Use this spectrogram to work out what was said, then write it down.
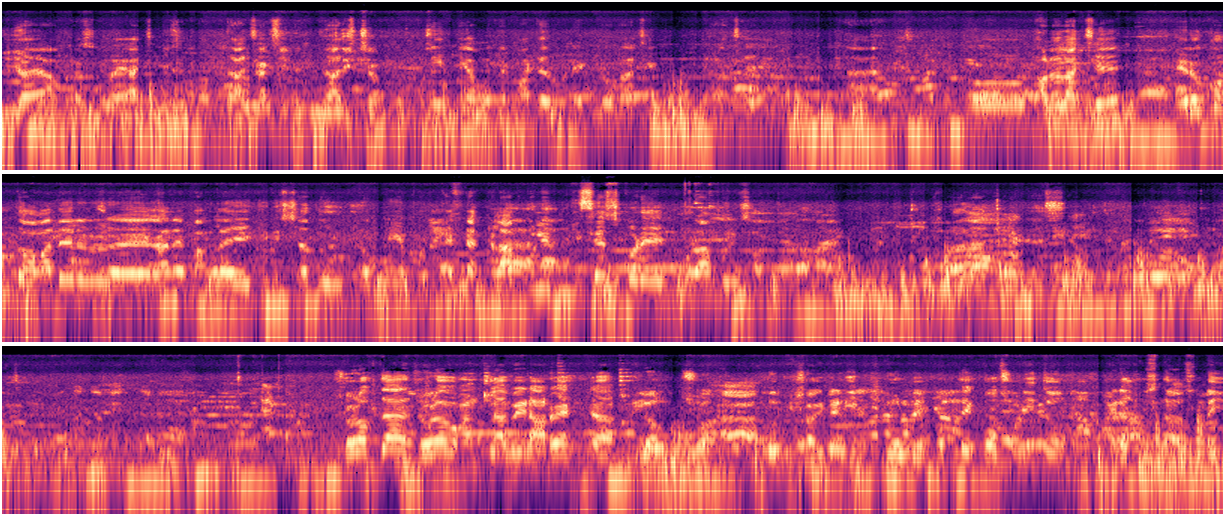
বিজয়। আমরা সবাই আছি সরবদা আছে রাজচক অনেকই আমাদের মাঠের অনেক লোক আছে আছে। হ্যাঁ তো ভালো লাগছে। এরকম তো আমাদের এখানে বাংলায় এই জিনিসটা তো উদ্যোগ নিয়ে প্রত্যেকটা ক্লাবগুলি বিশেষ করে প্রোগ্রামগুলি সব জায়গায় হয়। সৌরভদা জোড়াবাগান ক্লাবের আরও একটা মিলন উৎসব। তো বিষয়টা নিয়ে কি বলবে? প্রত্যেক বছরই তো এটা ধুমধাম করেই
